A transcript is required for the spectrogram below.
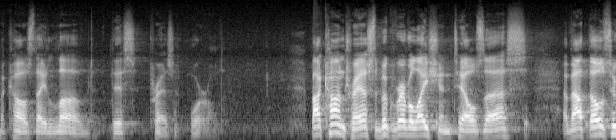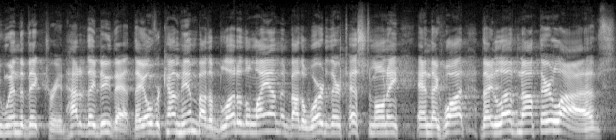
Because they loved this present world. By contrast, the book of Revelation tells us about those who win the victory. And how did they do that? They overcome him by the blood of the Lamb and by the word of their testimony. And they what? They loved not their lives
